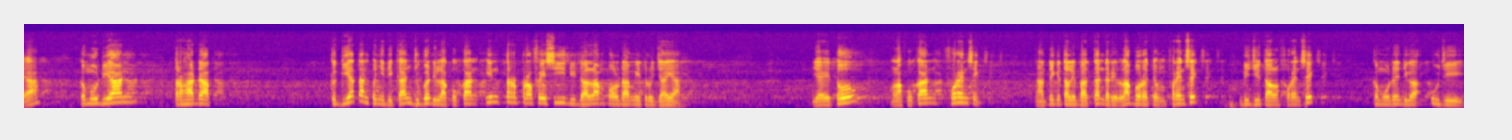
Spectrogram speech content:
Ya. Kemudian terhadap kegiatan penyidikan juga dilakukan interprofesi di dalam Polda Metro Jaya, yaitu melakukan forensik. Nanti kita libatkan dari laboratorium forensik, digital forensik, kemudian juga uji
